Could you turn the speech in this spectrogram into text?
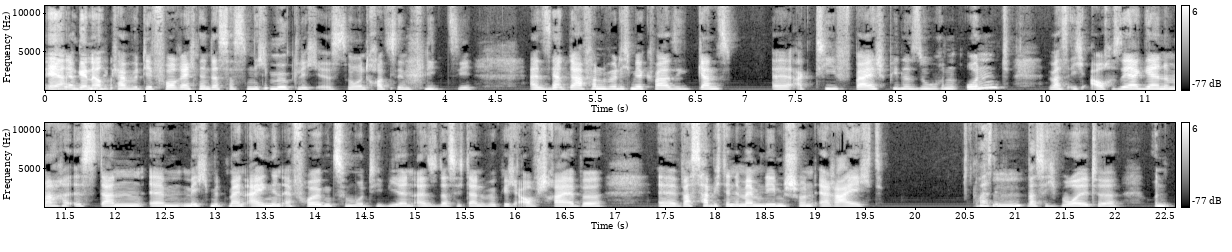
ja der genau. Physiker wird dir vorrechnen, dass das nicht möglich ist. So und trotzdem fliegt sie. Also ja. davon würde ich mir quasi ganz äh, aktiv Beispiele suchen. Und was ich auch sehr gerne mache, ist dann ähm, mich mit meinen eigenen Erfolgen zu motivieren. Also dass ich dann wirklich aufschreibe, äh, was habe ich denn in meinem Leben schon erreicht was, mhm. was ich wollte. Und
